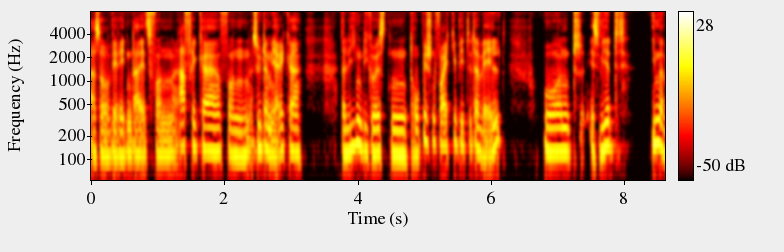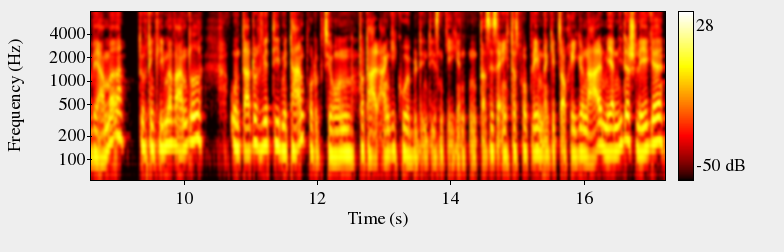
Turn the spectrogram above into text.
Also wir reden da jetzt von Afrika, von Südamerika. Da liegen die größten tropischen Feuchtgebiete der Welt. Und es wird immer wärmer durch den Klimawandel und dadurch wird die Methanproduktion total angekurbelt in diesen Gegenden. Das ist eigentlich das Problem. Dann gibt es auch regional mehr Niederschläge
